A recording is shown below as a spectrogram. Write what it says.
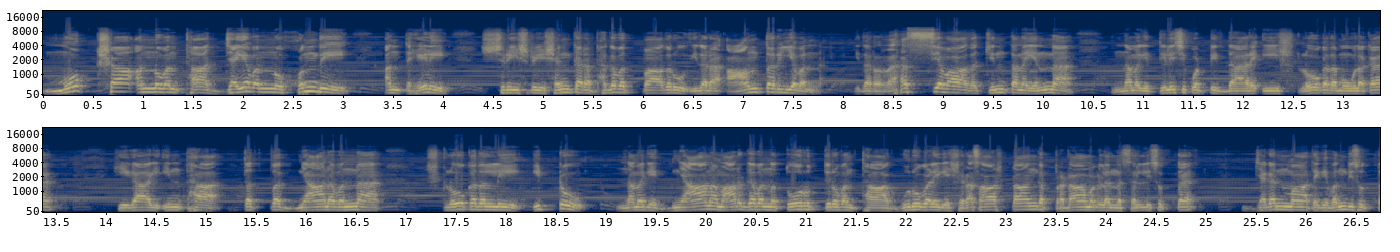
ಮೋಕ್ಷ ಅನ್ನುವಂಥ ಜಯವನ್ನು ಹೊಂದಿ ಅಂತ ಹೇಳಿ ಶ್ರೀ ಶ್ರೀ ಶಂಕರ ಭಗವತ್ಪಾದರು ಇದರ ಆಂತರ್ಯವನ್ನು, ಇದರ ರಹಸ್ಯವಾದ ಚಿಂತನೆಯನ್ನ ನಮಗೆ ತಿಳಿಸಿಕೊಟ್ಟಿದ್ದಾರೆ ಈ ಶ್ಲೋಕದ ಮೂಲಕ. ಹೀಗಾಗಿ ಇಂತಹ ತತ್ವಜ್ಞಾನವನ್ನು ಶ್ಲೋಕದಲ್ಲಿ ಇಟ್ಟು ನಮಗೆ ಜ್ಞಾನ ಮಾರ್ಗವನ್ನು ತೋರುತ್ತಿರುವಂತಹ ಗುರುಗಳಿಗೆ ಶಿರಸಾಷ್ಟಾಂಗ ಪ್ರಣಾಮಗಳನ್ನು ಸಲ್ಲಿಸುತ್ತ, ಜಗನ್ಮಾತೆಗೆ ವಂದಿಸುತ್ತ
